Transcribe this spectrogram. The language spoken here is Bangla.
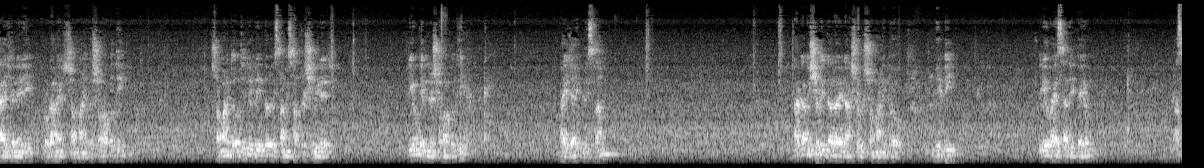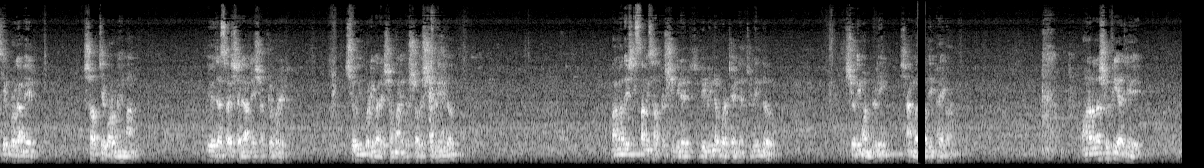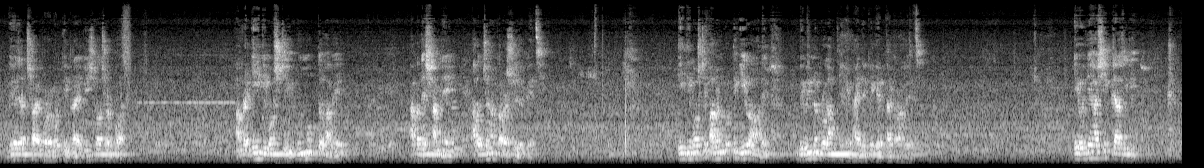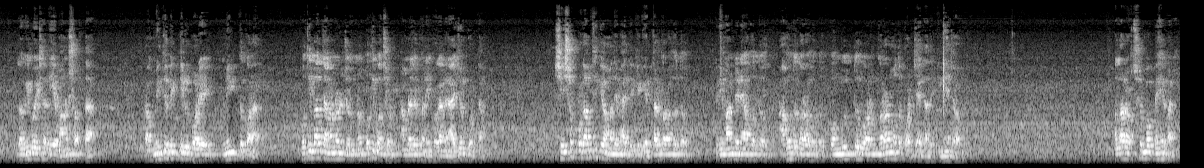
আয়োজনের এই প্রোগ্রামের সম্মানিত সভাপতি, সম্মানিত অতিথিবৃন্দ, ইসলামী ছাত্র শিবিরের প্রিয় কেন্দ্রীয় সভাপতি ভাই জাহিদুল ইসলাম, ঢাকা বিশ্ববিদ্যালয়ের আসল সম্মানিত ভিপি প্রিয় ভাই সাদিক কায়ুম আজকের প্রোগ্রামের সবচেয়ে বড় মেহমান দুই হাজার ছয় সালে আঠাশ অক্টোবরের শহীদ পরিবারের সম্মানিত সদস্যবৃন্দ, বাংলাদেশ ইসলামী ছাত্র শিবিরের বিভিন্ন পর্যায়ের নেতৃবৃন্দ সদী সাংবাদিক ভাইগণ। মহান আল্লাহ শুক্রিয়া যে দুই হাজার ছয় পরবর্তী প্রায় বিশ বছর পর আমরা এই দিবসটি উন্মুক্তভাবে আপনাদের সামনে আলোচনা করার সুযোগ পেয়েছি। এই দিবসটি পালন করতে গিয়েও আমাদের বিভিন্ন প্রোগ্রাম থেকে ভাইদেরকে গ্রেপ্তার করা হয়েছে। এই ঐতিহাসিক ট্রাজেডি লগি বৈঠা দিয়ে মানুষ হত্যা এবং মৃত ব্যক্তির উপরে নৃত্য করার প্রতিবাদ জানানোর জন্য প্রতি বছর আমরা যখন এই প্রোগ্রামের আয়োজন করতাম সেই সব প্রোগ্রাম থেকেও আমাদের ভাইদেরকে গ্রেপ্তার করা হতো, রিমান্ডে নেওয়া হতো, আহত করা হতো, বঙ্গুত্ব বরণ করার মতো পর্যায়ে তাদেরকে নিয়ে যাওয়া হতো। আল্লাহর অসম্ভব মেহরবানি।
